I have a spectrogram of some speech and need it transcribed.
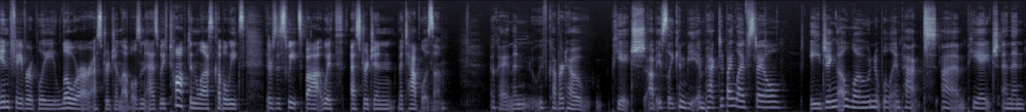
unfavorably lower our estrogen levels. And as we've talked in the last couple weeks, there's a sweet spot with estrogen metabolism. Okay, and then we've covered how pH obviously can be impacted by lifestyle, aging alone will impact um, pH, and then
